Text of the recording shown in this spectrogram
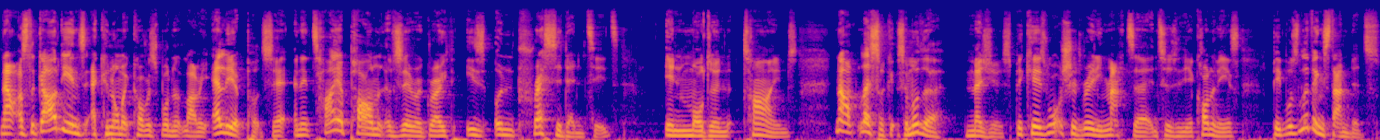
Now, as The Guardian's economic correspondent Larry Elliott puts it, an entire parliament of zero growth is unprecedented in modern times. Now, let's look at some other measures because what should really matter in terms of the economy is people's living standards.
